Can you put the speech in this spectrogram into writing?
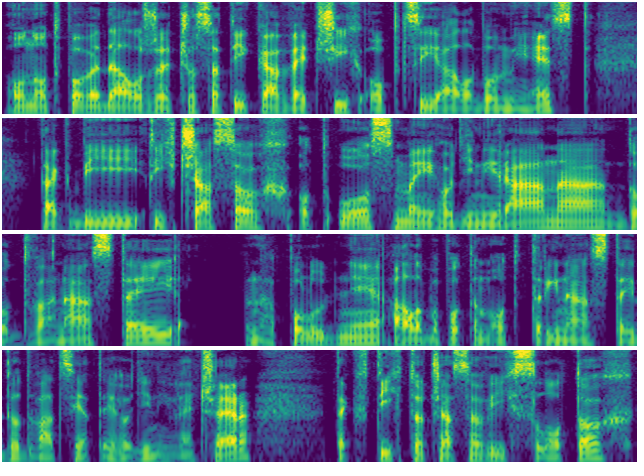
On odpovedal, že čo sa týka väčších obcí alebo miest, tak by v tých časoch od 8 hodiny rána do 12 na poludne alebo potom od 13. do 20. hodiny večer, tak v týchto časových slotoch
